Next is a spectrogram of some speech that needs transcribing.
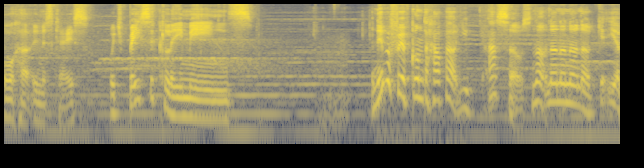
or hut in this case, which basically means... And the other three have gone to help out, you assholes. No, no, no, no, no, get your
